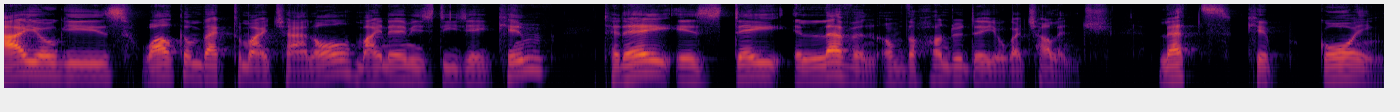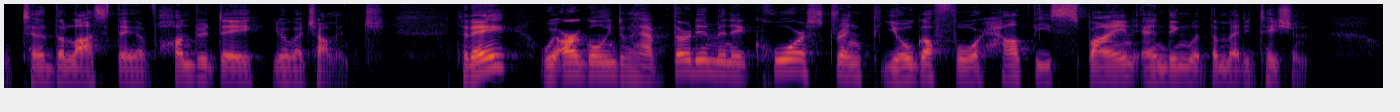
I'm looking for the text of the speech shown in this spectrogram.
Hi yogis, welcome back to my channel. My name is DJ Kim. Today is day 11 of the 100 day yoga challenge. Let's keep going till the last day of 100 day yoga challenge. Today we are going to have 30 minute core strength yoga for healthy spine ending with the meditation.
